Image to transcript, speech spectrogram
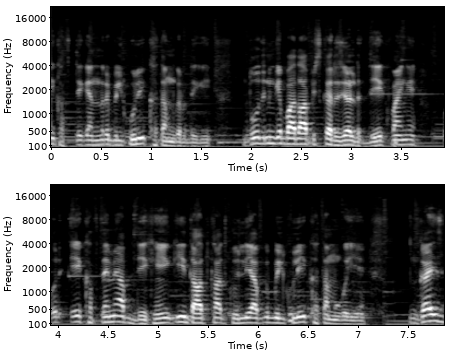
एक हफ़्ते के अंदर बिल्कुल ही ख़त्म कर देगी। दो दिन के बाद आप इसका रिज़ल्ट देख पाएँगे और एक हफ़्ते में आप देखेंगे कि दांत खात खुजली आपकी बिल्कुल ही ख़त्म हो गई है। गाइज़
